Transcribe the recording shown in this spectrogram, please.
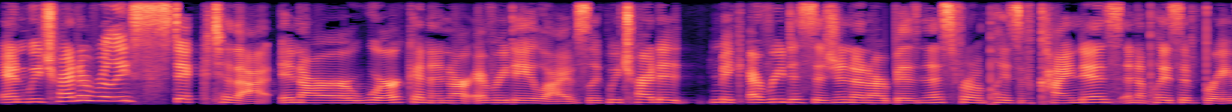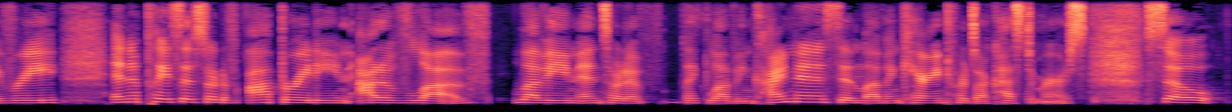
And we try to really stick to that in our work and in our everyday lives. Like we try to make every decision in our business from a place of kindness and a place of bravery and a place of sort of operating out of love, loving and sort of like loving kindness and loving caring towards our customers. So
